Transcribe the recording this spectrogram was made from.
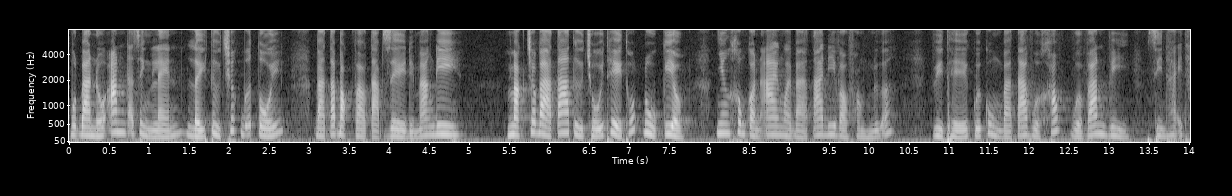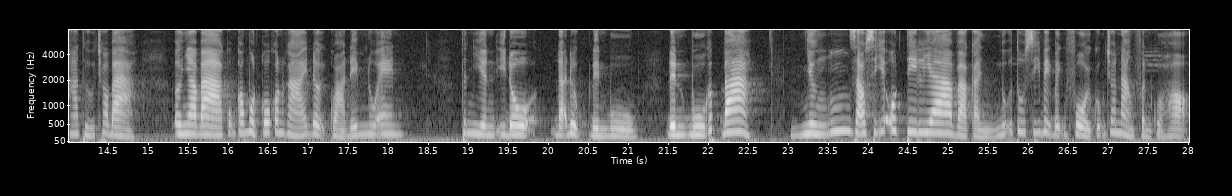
Một bà nấu ăn đã rình lén lấy từ trước bữa tối. Bà ta bọc vào tạp dề để mang đi. Mặc cho bà ta từ chối thể thốt đủ kiểu, nhưng không còn ai ngoài bà ta đi vào phòng nữa. Vì thế cuối cùng bà ta vừa khóc vừa van vỉ xin hãy tha thứ cho bà. Ở nhà bà cũng có một cô con gái đợi quả đêm Noel. Tất nhiên Ido đã được đền bù, đền bù gấp 3. Nhưng giáo sĩ Otilia và cả nữ tu sĩ bị bệnh phổi cũng cho nàng phần của họ.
